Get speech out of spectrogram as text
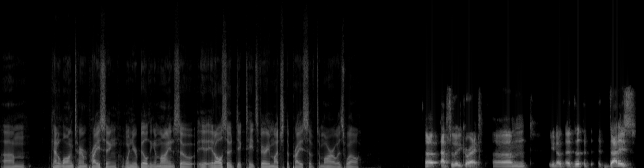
um, kind of long term pricing when you're building a mine. So it, it, also dictates very much the price of tomorrow as well. Uh, absolutely correct. Um, you know, th- th- that is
